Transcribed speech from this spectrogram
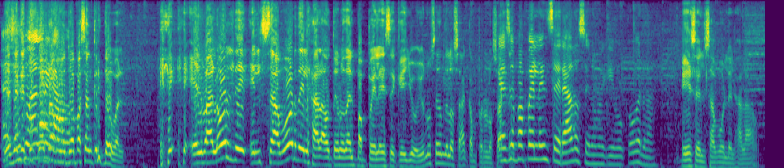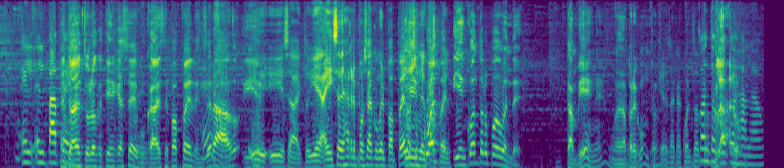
Eh, Ese que eso tú compras cuando tú vas para San Cristóbal. el valor, de, el sabor del jalado te lo da el papel ese que yo. Yo no sé dónde lo sacan, pero lo sacan. Ese papel encerado, si no me equivoco, ¿verdad? Ese es el sabor del jalado. El, el papel. Entonces tú lo que tienes que hacer es buscar ese papel encerado y, Y, y exacto. Y ahí se deja reposar con el papel o ¿Y sin en, el cuánto, papel. ¿Y en cuánto lo puedo vender? También, ¿eh? Buena pregunta. ¿Quieres sacar? ¿Cuánto Claro. jalado?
